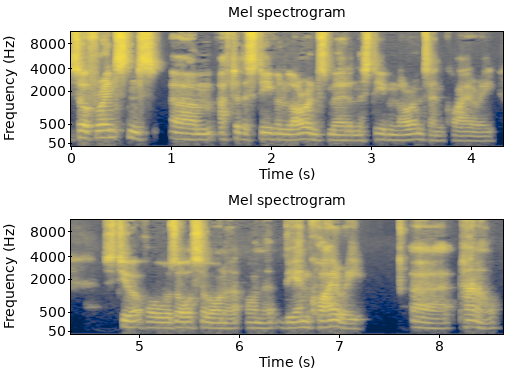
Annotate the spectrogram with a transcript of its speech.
So for instance um, after the stephen lawrence murder and the stephen lawrence inquiry stuart hall was also on a on a, the inquiry uh, panel.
